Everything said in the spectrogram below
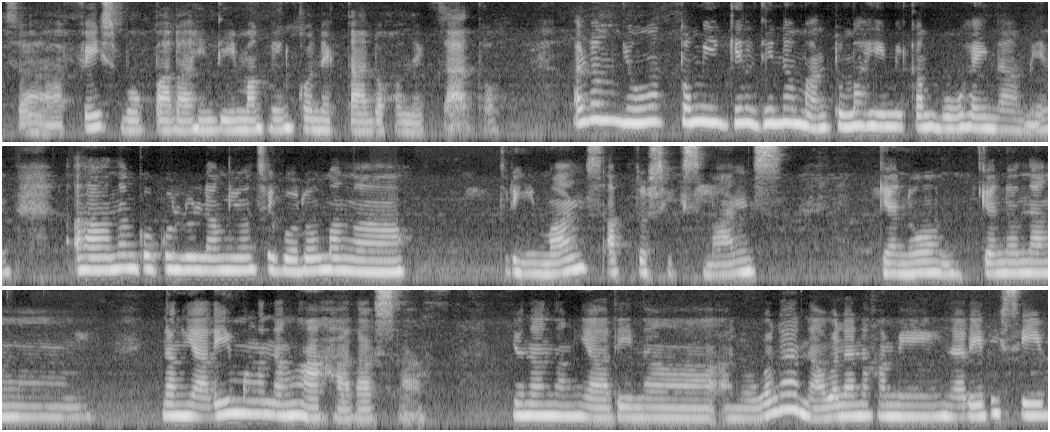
sa Facebook para hindi maging konektado-konektado. Alam nyo, tumigil din naman, tumahimik ang buhay namin. Ah, nanggugulo lang yun siguro mga 3 months up to 6 months. Ganon. Ganon ang nangyari yung mga nanghaharas ha. Yun ang nangyari na ano, wala na. Wala na kami nare-receive.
